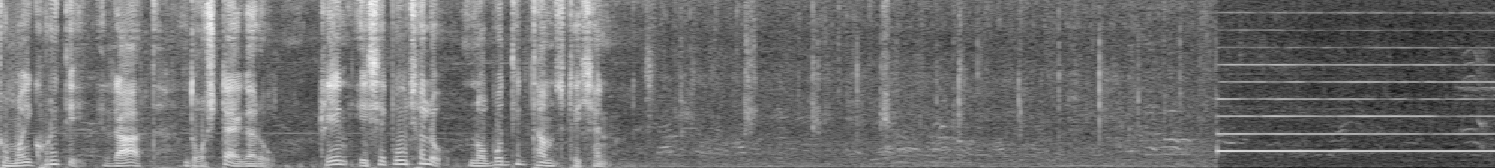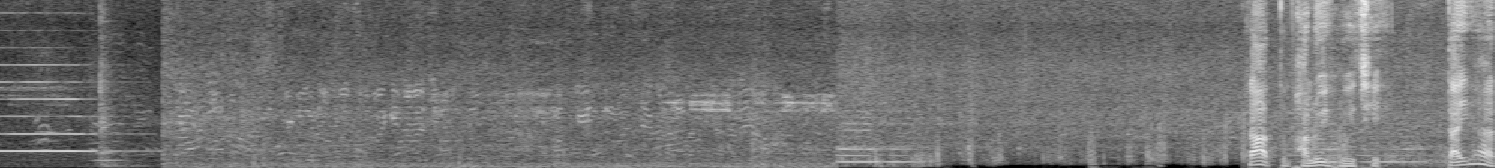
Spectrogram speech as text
সময় ঘড়িতে রাত দশটা এগারো। ট্রেন এসে পৌঁছালো নবদ্বীপ ধাম স্টেশন। রাত ভালোই হয়েছে। তাই আর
